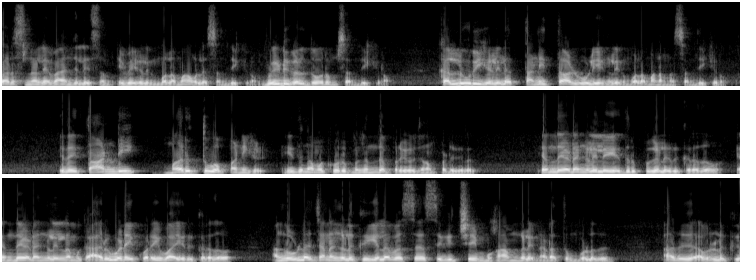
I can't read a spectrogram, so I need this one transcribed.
personal evangelism இவைகளின் மூலமாக அவளை சந்திக்கிறோம். வீடுகள் தோறும் சந்திக்கிறோம். கல்லூரிகளில் தனித்தாள் ஊழியங்களின் மூலமாக நம்ம சந்திக்கிறோம். இதை தாண்டி மருத்துவ பணிகள் இது நமக்கு ஒரு மிகுந்த பிரயோஜனப்படுகிறது. எந்த இடங்களிலே எதிர்ப்புகள் இருக்கிறதோ எந்த இடங்களில் நமக்கு அறுவடை குறைவாக இருக்கிறதோ அங்கே உள்ள ஜனங்களுக்கு இலவச சிகிச்சை முகாம்களை நடத்தும் பொழுது அது அவர்களுக்கு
